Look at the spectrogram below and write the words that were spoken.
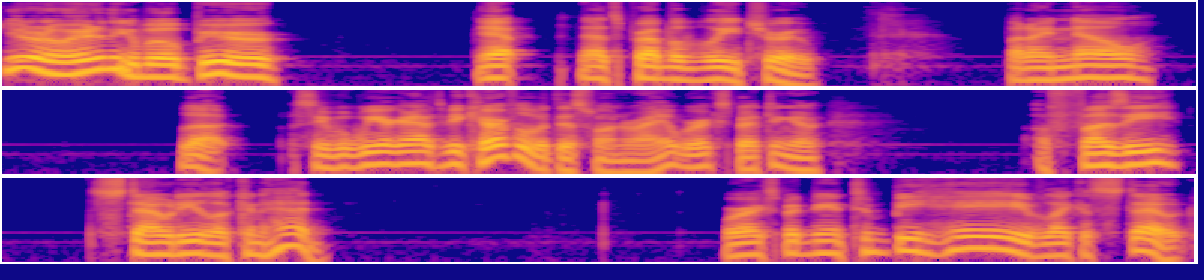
You don't know anything about beer. Yep, that's probably true. But I know, look, see, but we are going to have to be careful with this one, right? We're expecting a, a fuzzy, stouty looking head. We're expecting it to behave like a stout.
